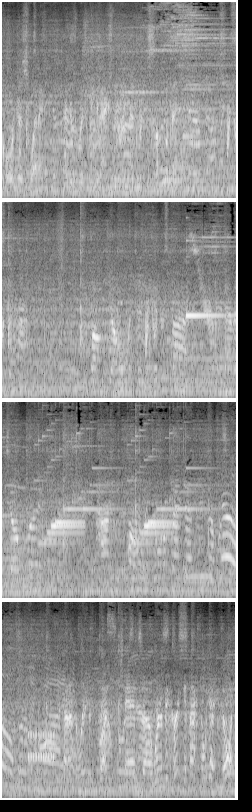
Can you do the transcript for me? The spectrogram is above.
gorgeous wedding. I just wish we could actually remember some of it. Keep on going till you hit the spot. Have it your way. How you want uh, we're in a big hurry to get back, so we gotta get going.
